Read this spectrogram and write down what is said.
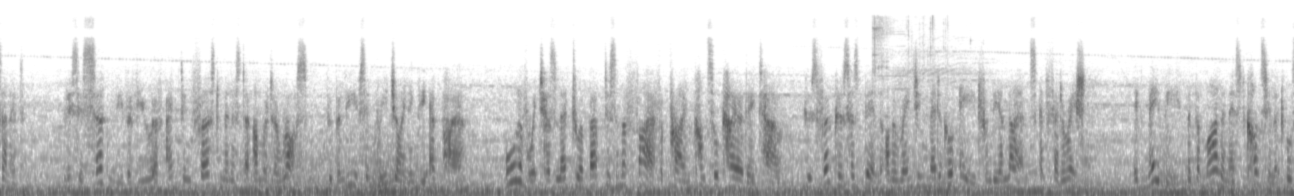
Senate. This is certainly the view of acting First Minister Amrita Ross, who believes in rejoining the Empire all of which has led to a baptism of fire for Prime Consul Coyote Tau, whose focus has been on arranging medical aid from the Alliance and Federation. It may be that the Marlinist consulate will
